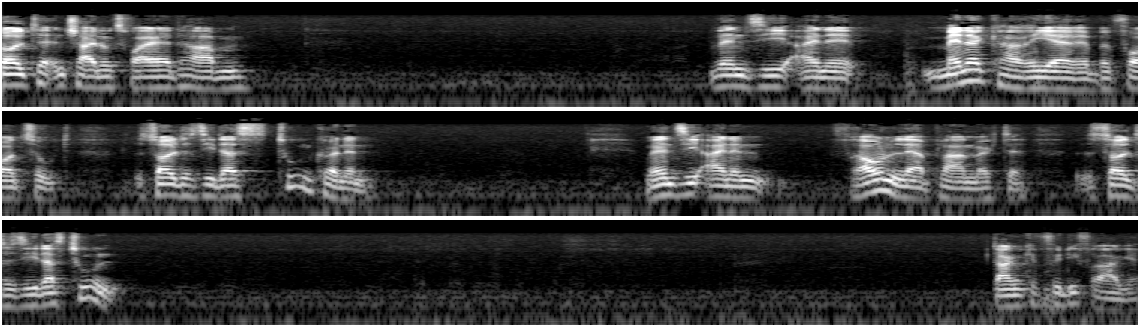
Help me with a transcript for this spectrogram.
sollte Entscheidungsfreiheit haben, wenn sie eine Männerkarriere bevorzugt, sollte sie das tun können. Wenn sie einen Frauenlehrplan möchte, sollte sie das tun. Danke für die Frage.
